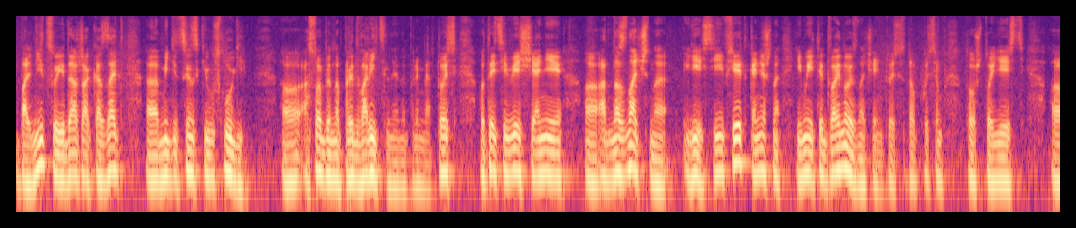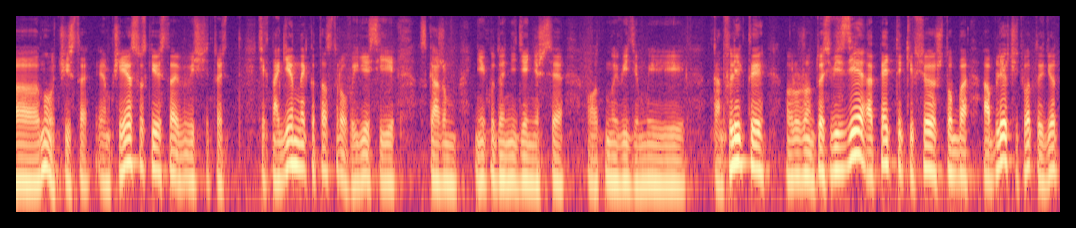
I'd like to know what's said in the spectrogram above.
в больницу и даже оказать э, медицинские услуги э, особенно предварительные, например. То есть вот эти вещи, они однозначно есть. И все это, конечно, имеет и двойное значение. То есть, допустим, то, что есть, ну, чисто МЧСовские вещи, то есть техногенные катастрофы, есть и, скажем, никуда не денешься, вот мы видим и конфликты вооруженные. То есть везде, опять-таки, все, чтобы облегчить, вот идет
